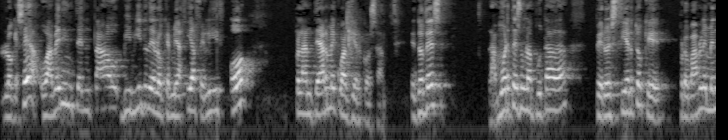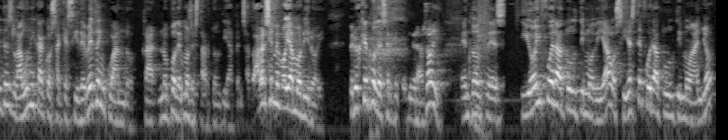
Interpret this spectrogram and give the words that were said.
lo que sea, o haber intentado vivir de lo que me hacía feliz o plantearme cualquier cosa. Entonces, la muerte es una putada, pero es cierto que probablemente es la única cosa que si de vez en cuando, claro, no podemos estar todo el día pensando, a ver si me voy a morir hoy, pero es que puede ser que te mueras hoy. Entonces, si hoy fuera tu último día o si este fuera tu último año,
